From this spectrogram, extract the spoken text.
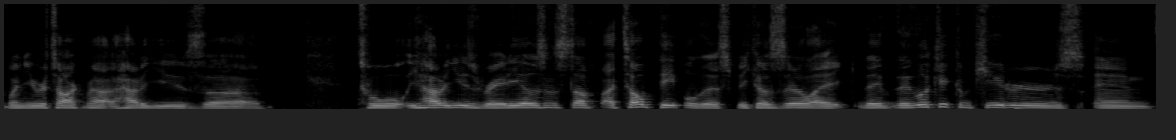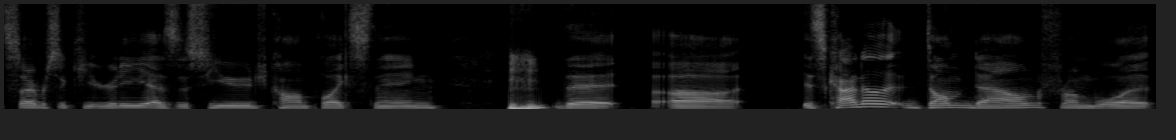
when you were talking about how to use uh tool how to use radios and stuff i tell people this because they're like they, they look at computers and cybersecurity as this huge complex thing Mhm. that uh is kind of dumbed down from what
